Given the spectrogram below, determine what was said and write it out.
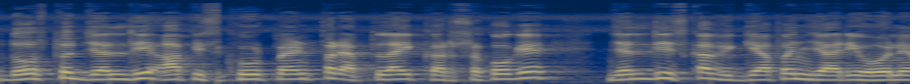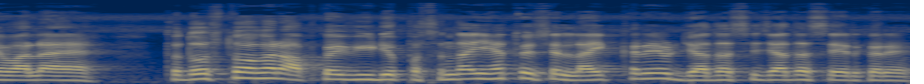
तो दोस्तों, जल्दी आप इस रिक्रूटमेंट पर अप्लाई कर सकोगे। जल्दी इसका विज्ञापन जारी होने वाला है। तो दोस्तों, अगर आपको ये वीडियो पसंद आई है तो इसे लाइक करें और ज़्यादा से ज़्यादा शेयर करें।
